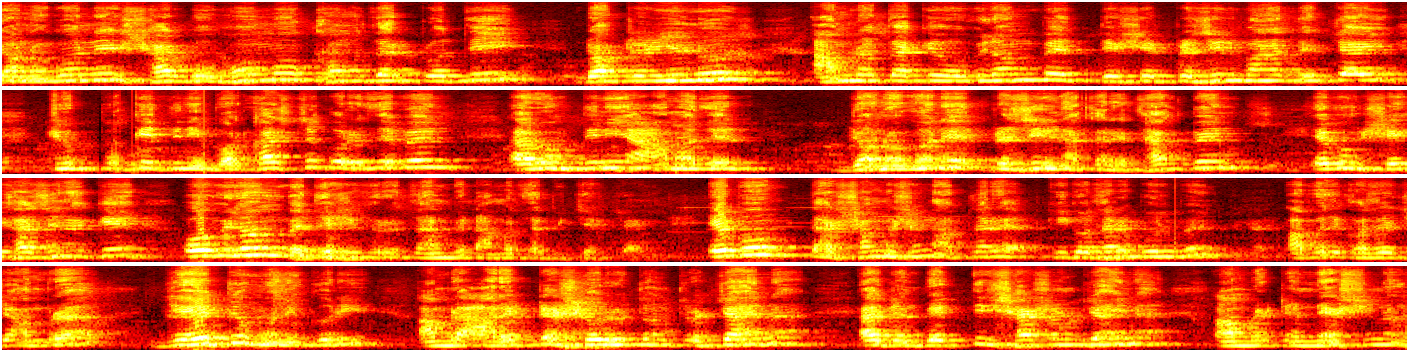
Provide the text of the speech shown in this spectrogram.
জনগণের সার্বভৌম ক্ষমতার প্রতি ডক্টর ইউনুস, আমরা তাকে অবিলম্বে দেশের প্রেসিডেন্ট বানাতে চাই। চুপ্পুকে তিনি বরখাস্ত করে দেবেন এবং তিনি আমাদের জনগণের প্রেসিডেন্ট আকারে থাকবেন এবং শেখ হাসিনাকে অবিলম্বে দেশে ফেরত আনবেন, আমরা তার বিচার চাই। এবং তার সঙ্গে সঙ্গে আপনারা কী কথাটা বলবেন? আপনাদের কথা হচ্ছে আমরা যেহেতু মনে করি আমরা আরেকটা স্বৈরতন্ত্র চাই না, একজন ব্যক্তির শাসন চাই না, আমরা একটা ন্যাশনাল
